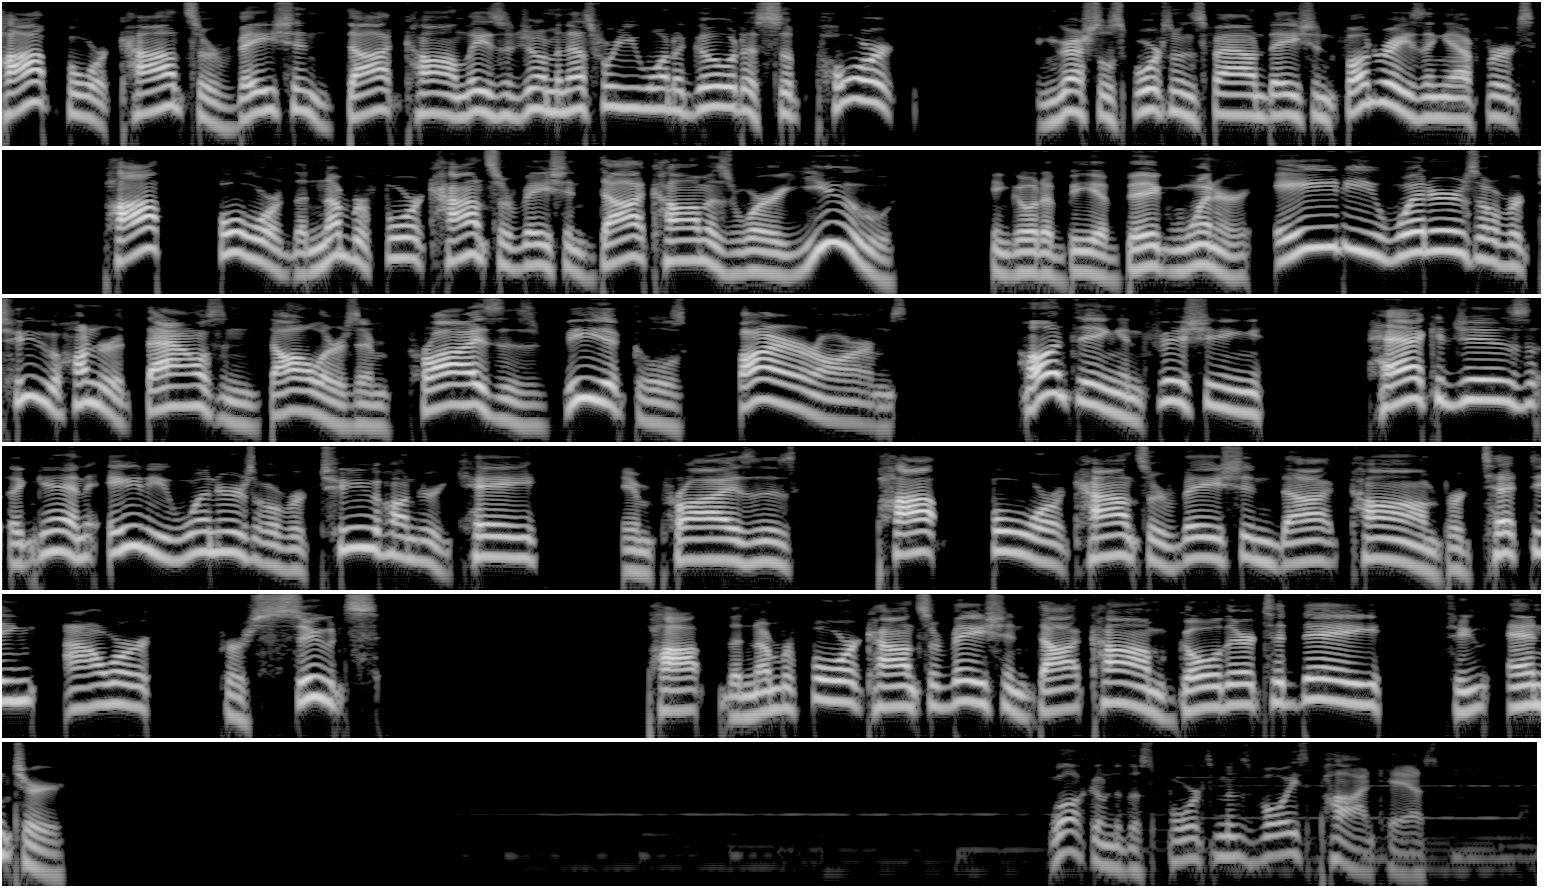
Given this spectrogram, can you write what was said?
pop4conservation.com. Ladies and gentlemen, that's where you want to go to support Congressional Sportsmen's Foundation fundraising efforts. Pop 4, the number 4 conservation.com is where you can go to be a big winner. 80 winners, over $200,000 in prizes, vehicles, firearms, hunting and fishing packages. Again, 80 winners, over 200K in prizes. Pop4conservation.com, protecting our pursuits. Pop the number four conservation.com. Go there today to enter. Welcome to the Sportsman's Voice podcast,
